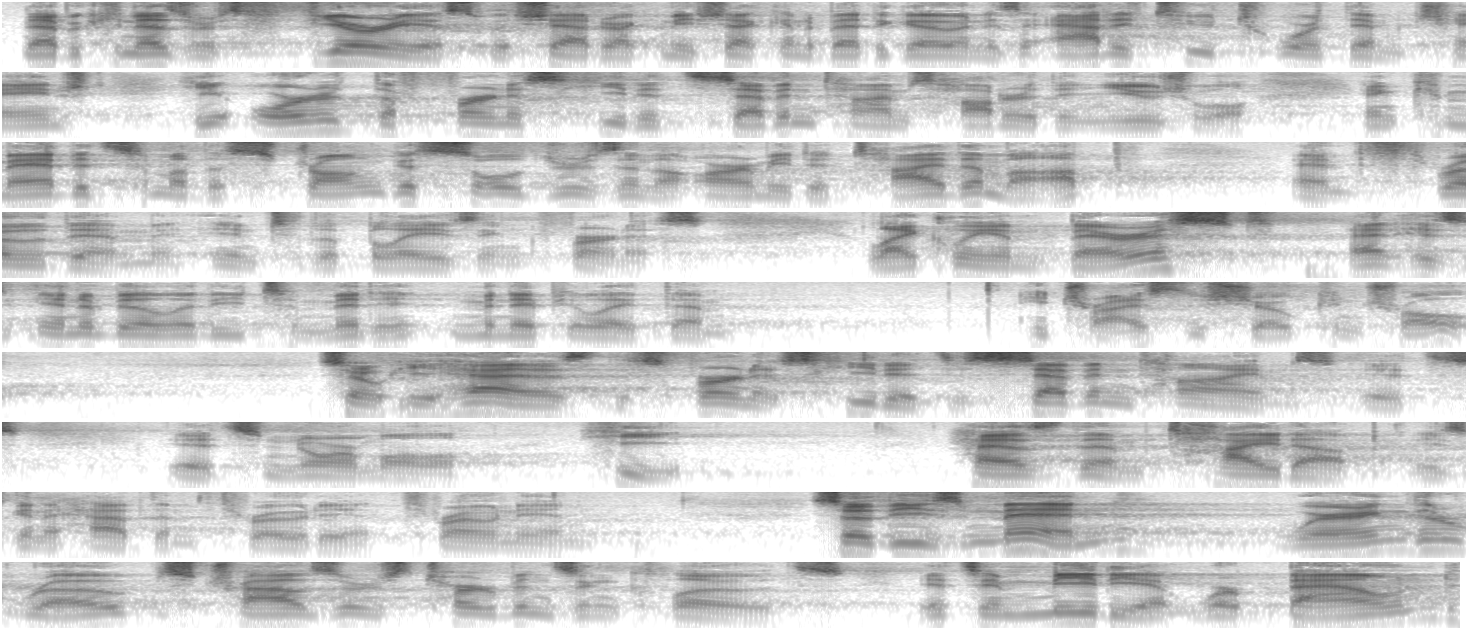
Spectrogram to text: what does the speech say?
Nebuchadnezzar is furious with Shadrach, Meshach, and Abednego, and his attitude toward them changed. He ordered the furnace heated seven times hotter than usual and commanded some of the strongest soldiers in the army to tie them up and throw them into the blazing furnace. Likely embarrassed at his inability to manipulate them, he tries to show control. So he has this furnace heated to seven times its, its normal heat, has them tied up, he's going to have them thrown in, thrown in. So these men, wearing their robes, trousers, turbans, and clothes, it's immediate. We're bound,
